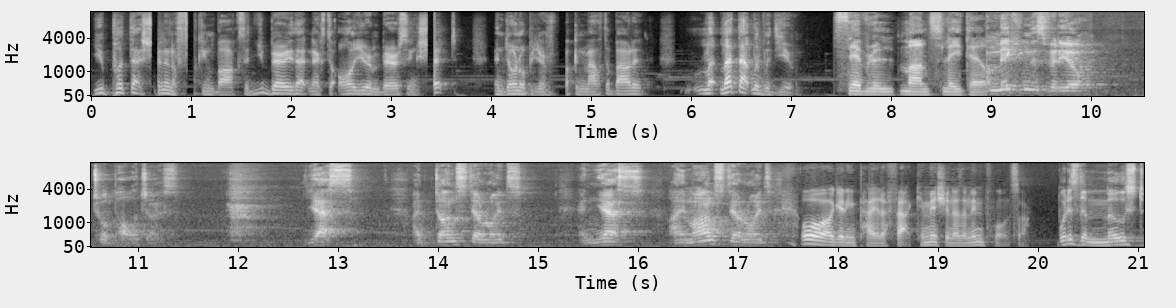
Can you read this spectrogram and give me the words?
you put that shit in a fucking box and you bury that next to all your embarrassing shit and don't open your fucking mouth about it. Let, let that live with you. Several months later. I'm making this video to apologize. Yes, I've done steroids. And yes, I'm on steroids. Or getting paid a fat commission as an influencer. What is the most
